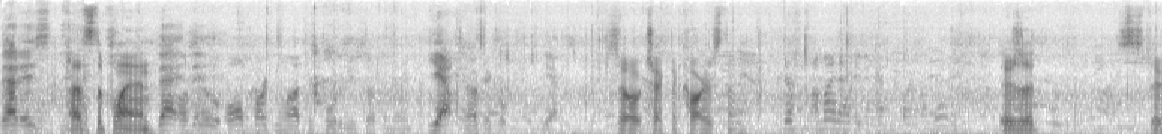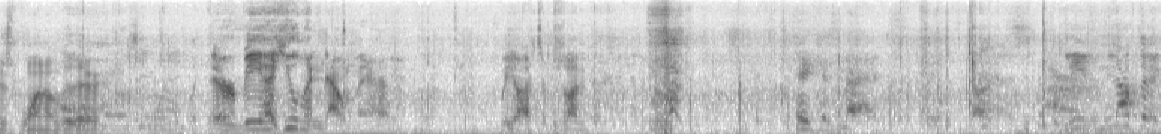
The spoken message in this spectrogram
That is. That's the plan. That, Also, all parking lots are cool to do stuff in, right? yeah. Okay, cool. Yeah. So check the cars then. I might not even have to find one There's a, there's one over there. See one? There be a human down there. We ought to plunder. Take his mags. Take his darts. Leave nothing.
